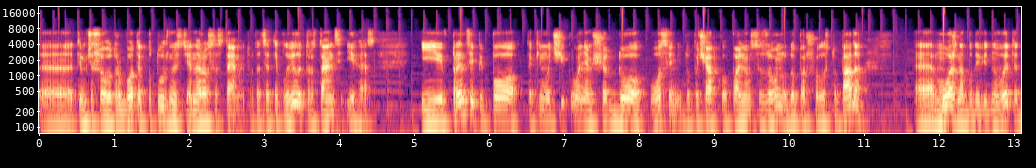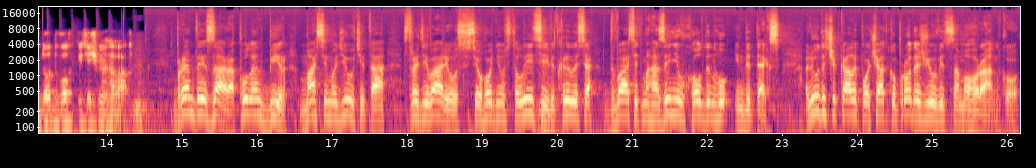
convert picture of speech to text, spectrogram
е, тимчасово з роботи потужності енергосистеми. Тобто це теплові електростанції і ГЕС. І в принципі, по таким очікуванням, що до осені, до початку опального сезону, до 1 листопада, е, можна буде відновити до 2 тисяч мегаватт. Бренди Zara, Pull&Bear, Massimo Dutti та Stradivarius сьогодні у столиці відкрилися 20 магазинів холдингу Inditex. Люди чекали початку продажів від самого ранку.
